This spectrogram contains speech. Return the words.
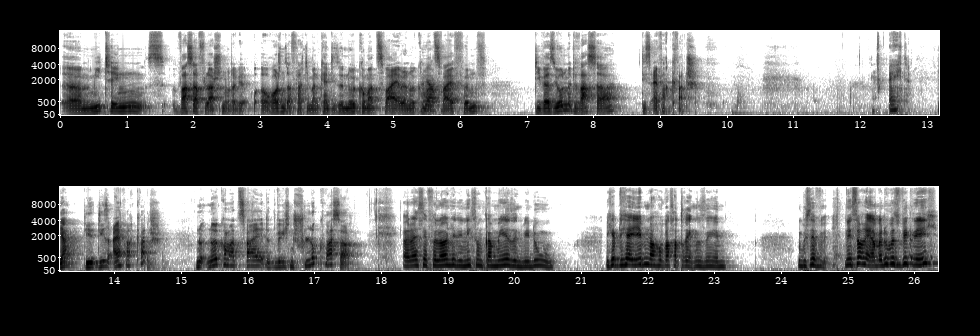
äh, Meetings, Wasserflaschen oder Ge- Orangensaftflaschen, die man kennt, diese 0,2 oder 0,25, die Version mit Wasser, die ist einfach Quatsch. Echt? Ja, die, die ist einfach Quatsch. Nu- 0,2, das ist wirklich ein Schluck Wasser. Aber das ist ja für Leute, die nicht so ein Kamel sind wie du. Ich habe dich ja eben noch Wasser trinken sehen. Du bist ja. Nee, sorry, aber du bist wirklich.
